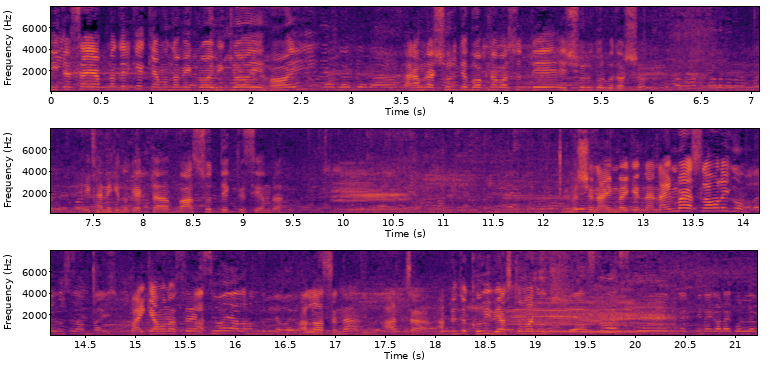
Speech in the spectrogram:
দিতে চাই আপনাদেরকে কেমন দামে ক্রয় বিক্রয় হয়। আর আমরা শুরুতে বকনা বাসুদ দিয়ে শুরু করব দর্শক। এখানে কিন্তু একটা বাসুদ দেখতেছি আমরা। এবার সে নাইম ভাইকে নাইম ভাই আসসালামু আলাইকুম। ভাই। ভাই কেমন আছেন? ভাই আলহামদুলিল্লাহ ভাই ভালো আছেন না? আচ্ছা আপনি তো খুবই ব্যস্ত মানুষ। ব্যস্ত আজকে মানে কেনাকাটা করলাম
